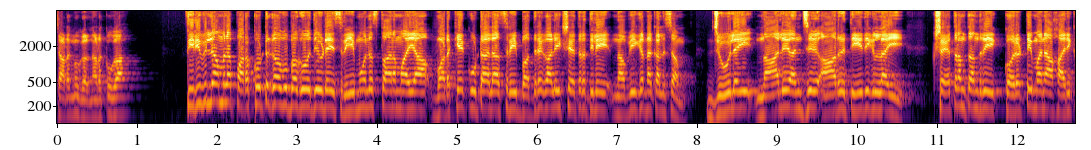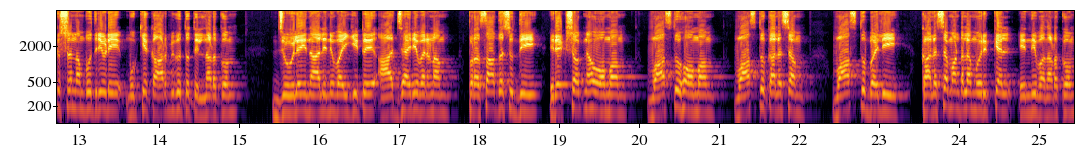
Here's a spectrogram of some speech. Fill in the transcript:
ചടങ്ങുകൾ നടക്കുക. തിരുവില്ലാമല പറക്കോട്ടുകാവ് ഭഗവതിയുടെ ശ്രീമൂലസ്ഥാനമായ വടക്കേ കൂട്ടാല ശ്രീ ഭദ്രകാളി ക്ഷേത്രത്തിലെ നവീകരണ കലശം ജൂലൈ നാല് അഞ്ച് ആറ് തീയതികളിലായി ക്ഷേത്രം തന്ത്രി കൊരട്ടിമന ഹരികൃഷ്ണൻ നമ്പൂതിരിയുടെ മുഖ്യ കാർമ്മികത്വത്തിൽ നടക്കും. ജൂലൈ നാലിന് വൈകിട്ട് ആചാര്യവരണം പ്രസാദശുദ്ധി രക്ഷോഗ്നഹോമം വാസ്തുഹോമം വാസ്തുകലശം വാസ്തുബലി കലശമണ്ഡലം ഒരുക്കൽ എന്നിവ നടക്കും.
